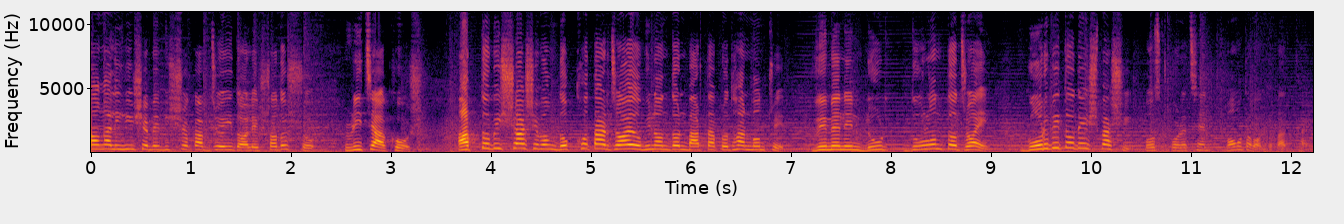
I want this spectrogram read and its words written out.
বাঙালি হিসেবে বিশ্বকাপ জয়ী দলের সদস্য রিচা ঘোষ। আত্মবিশ্বাস এবং দক্ষতার জয় অভিনন্দন বার্তা প্রধানমন্ত্রীর উইমেন ইন ব্লুর দুরন্ত জয়ে গর্বিত দেশবাসী পোস্ট করেছেন মমতা বন্দ্যোপাধ্যায়।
